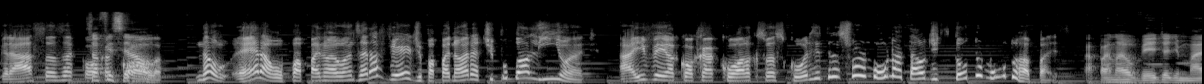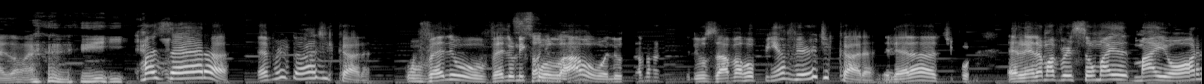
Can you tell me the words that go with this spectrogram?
Graças à é oficial. Coca-Cola. Não, era, o Papai Noel antes era verde, o Papai Noel era tipo dolinho antes. Aí veio a Coca-Cola com suas cores e transformou o Natal de todo mundo, rapaz. Papai Noel verde é demais, não é? Mas era, é verdade, cara. O velho, o velho Nicolau, ele usava, ele usava roupinha verde, cara. Ele era, tipo, ela era uma versão mai, maior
